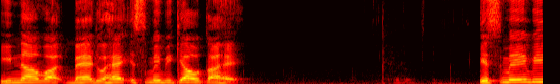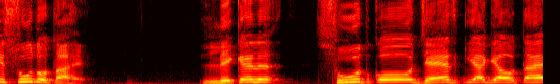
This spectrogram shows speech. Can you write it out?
اینا۔ بے جو ہے اس میں بھی کیا ہوتا ہے؟ اس میں بھی سود ہوتا ہے۔ لیکن سود کو جائز کیا گیا ہوتا ہے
